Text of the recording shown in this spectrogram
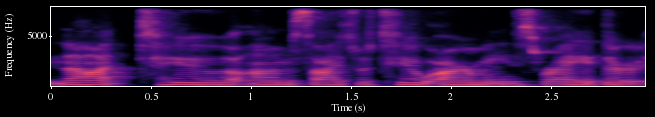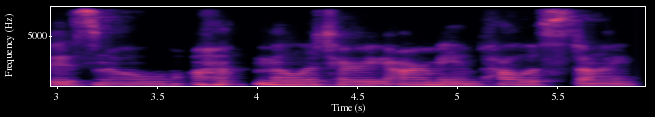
not two um, sides with two armies, right? There is no military army in Palestine.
